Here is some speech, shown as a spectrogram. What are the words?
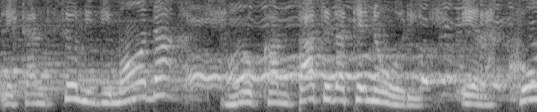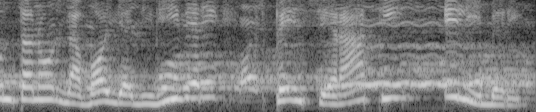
Le canzoni di moda sono cantate da tenori e raccontano la voglia di vivere spensierati e liberi.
